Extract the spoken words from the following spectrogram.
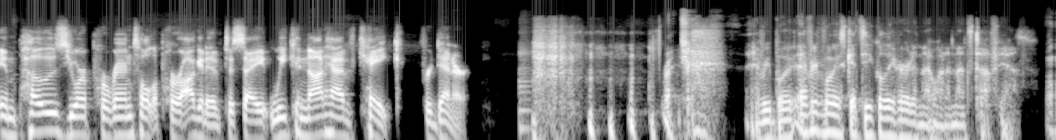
impose your parental prerogative to say, we cannot have cake for dinner. right. Every boy, every voice gets equally heard in that one, and that's tough. Yes.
